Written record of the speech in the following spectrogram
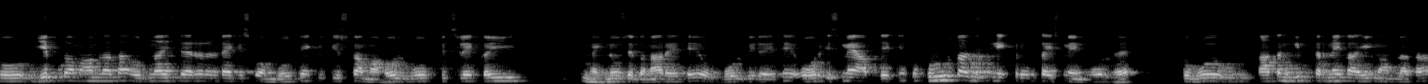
तो ये पूरा मामला था ऑर्गेनाइज टेरर अटैक इसको हम बोलते हैं क्योंकि उसका माहौल वो पिछले कई महीनों से बना रहे थे और बोल भी रहे थे। और इसमें आप देखें तो क्रूरता जितनी क्रूरता इसमें इन्वॉल्व है तो वो आतंकित करने का ही मामला था।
